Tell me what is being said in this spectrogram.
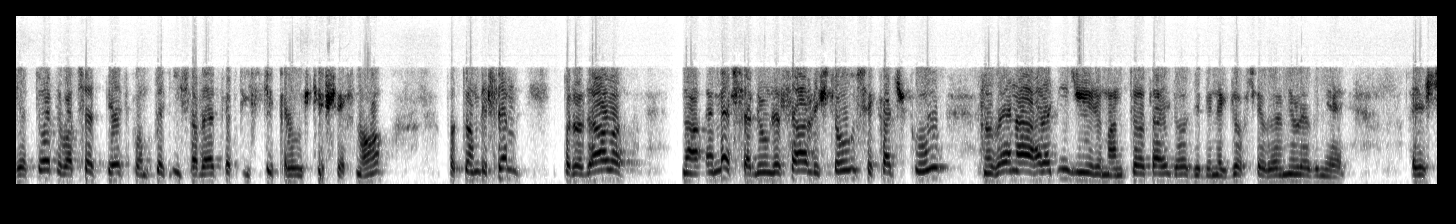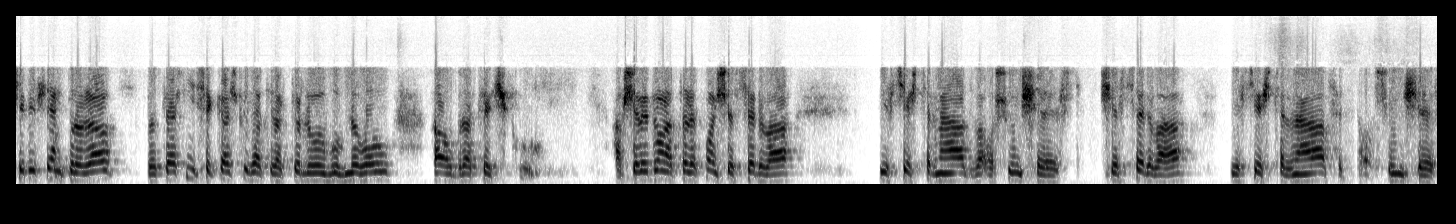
Zetor 25, kompletní sadéka, písky, kroužky, všechno. Potom bych sem prodal na MF70 lištovou sekačku, nové náhradní díly. Mám to tady dost, kdyby někdo chtěl velmi levně. A ještě bych sem prodal rotační sekačku za traktorovou bubnovou a obratečku. A vše by bylo na telefon 602 214 286 602 214 286.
